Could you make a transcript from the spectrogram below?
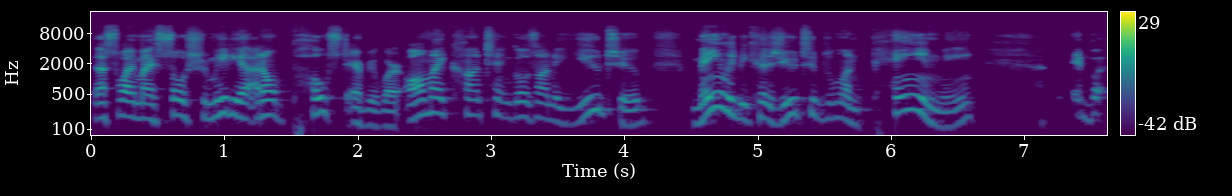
That's why my social media, I don't post everywhere. All my content goes onto YouTube, mainly because YouTube's the one paying me. Eh, but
